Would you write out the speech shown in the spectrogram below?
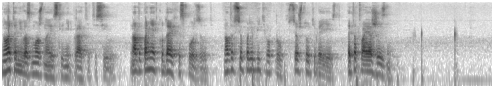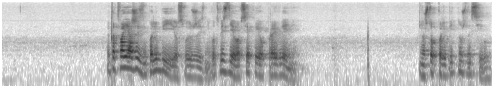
но это невозможно, если не брать эти силы. Надо понять, куда их использовать. Надо все полюбить вокруг, все, что у тебя есть. Это твоя жизнь. Это твоя жизнь, полюби ее, свою жизнь. Вот везде, во всех ее проявлениях. Но чтобы полюбить, нужны силы.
